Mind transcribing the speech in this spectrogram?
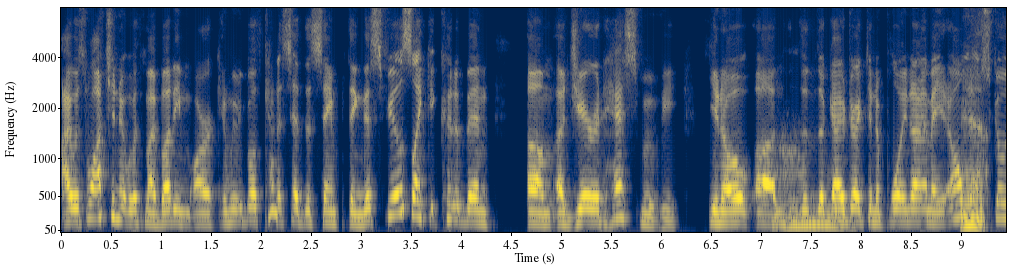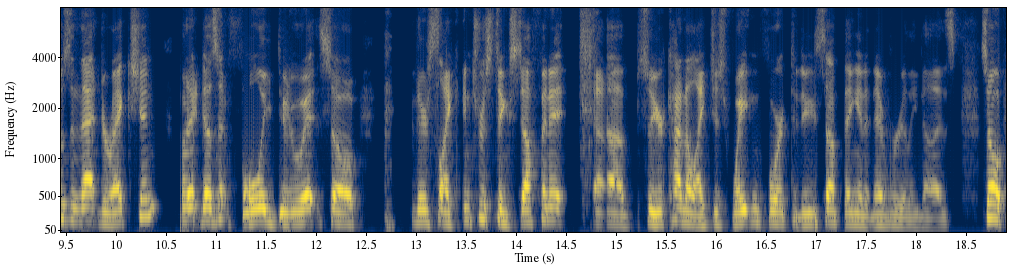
I was watching it with my buddy Mark, and we both kind of said the same thing. This feels like it could have been um, a Jared Hess movie. You know, uh, the, the guy Oh. directing Napoleon Dynamite. It almost goes in that direction, but it doesn't fully do it. So there's like interesting stuff in it. Uh, so you're kind of like just waiting for it to do something, and it never really does. So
